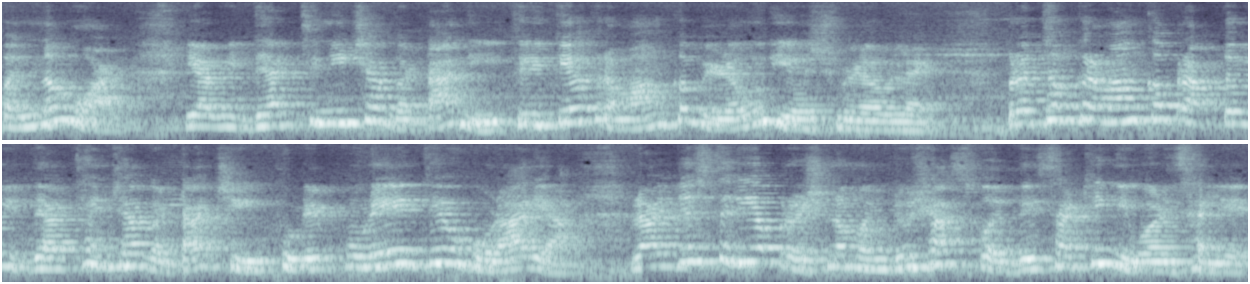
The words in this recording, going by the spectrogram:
पन्नमवाड या विद्यार्थिनीच्या गटाने तृतीय क्रमांक मिळवून यश मिळवलंय. प्रथम क्रमांक प्राप्त विद्यार्थ्यांच्या गटाची पुढे पुणे येथे होणाऱ्या राज्यस्तरीय प्रश्न मंजुषा स्पर्धेसाठी निवड झाली आहे.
